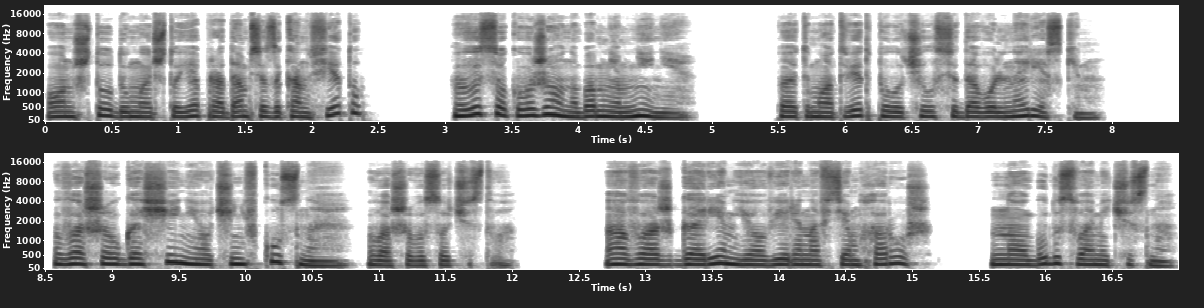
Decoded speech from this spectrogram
Он что, думает, что я продамся за конфету? Высокого же он обо мне мнения. Поэтому ответ получился довольно резким. «Ваше угощение очень вкусное, ваше высочество. А ваш гарем, я уверена, всем хорош. Но буду с вами честна.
